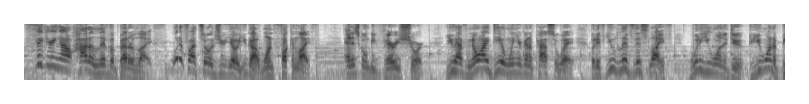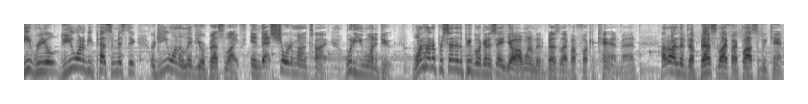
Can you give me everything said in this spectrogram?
figuring out how to live a better life. What if I told you, yo, you got one fucking life, and it's gonna be very short? You have no idea when you're gonna pass away. But if you live this life, what do you want to do? Do you want to be real? Do you want to be pessimistic? Or do you want to live your best life in that short amount of time? What do you want to do? 100% of the people are to say, yo, I want to live the best life I fucking can, man. How do I live the best life I possibly can?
